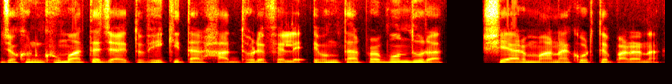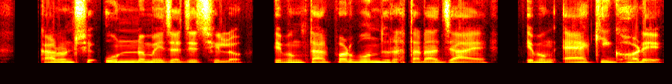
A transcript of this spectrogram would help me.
যখন ঘুমাতে যায় তো ভিকি তার হাত ধরে ফেলে এবং তারপর বন্ধুরা, সে আর মানা করতে পারে না, কারণ সে অন্য মেজাজে ছিল এবং তারপর বন্ধুরা তারা যায় এবং একই ঘরে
